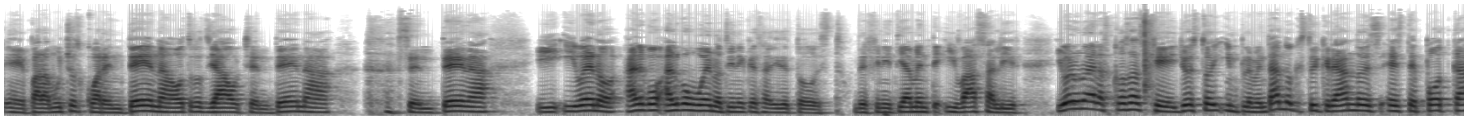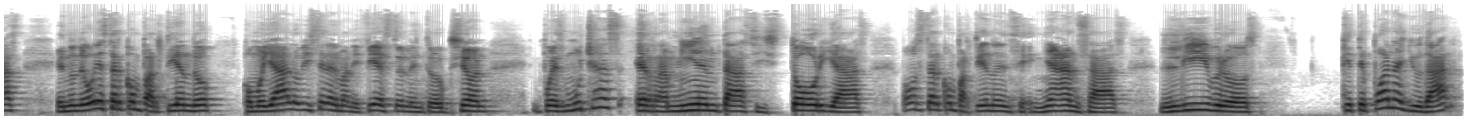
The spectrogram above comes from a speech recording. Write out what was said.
eh, para muchos cuarentena, otros ya ochentena, centena. Y, bueno, algo, algo bueno tiene que salir de todo esto, definitivamente, y va a salir. Y bueno, una de las cosas que yo estoy implementando, que estoy creando, es este podcast, en donde voy a estar compartiendo, como ya lo viste en el manifiesto, en la introducción, pues muchas herramientas, historias, vamos a estar compartiendo enseñanzas, libros, que te puedan ayudar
